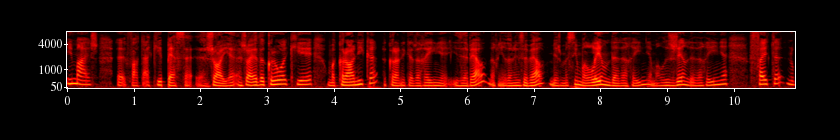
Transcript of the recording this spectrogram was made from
e mais. eh, falta aqui a peça, a joia, a joia da coroa, que é uma crónica, a crónica da Rainha Isabel, da Rainha Dona Isabel, mesmo assim, uma lenda da Rainha, uma legenda da Rainha, feita no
